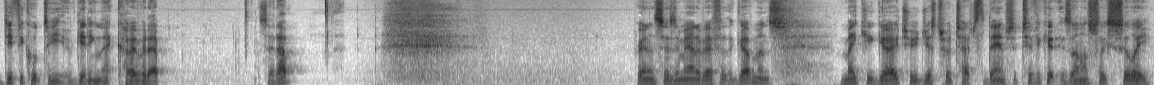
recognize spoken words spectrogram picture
difficulty of getting that COVID app set up. Brandon says the amount of effort the government's make you go to just to attach the damn certificate is honestly silly.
